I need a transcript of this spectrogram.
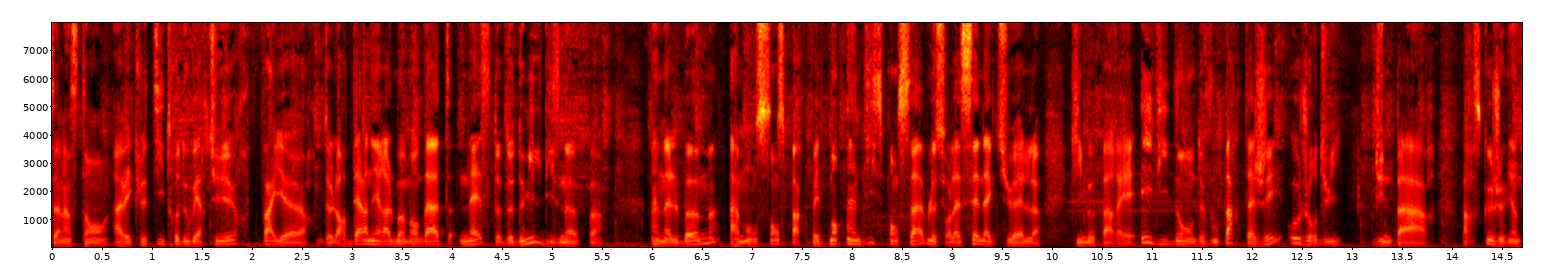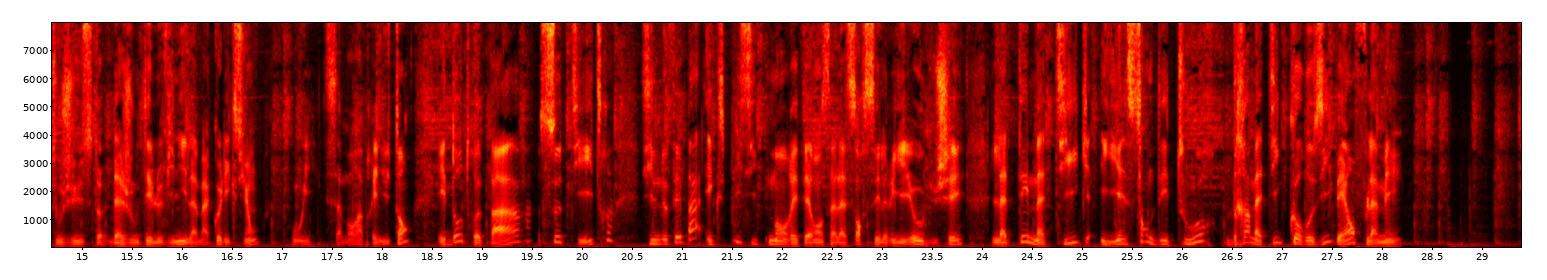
À l'instant, avec le titre d'ouverture Fire de leur dernier album en date, Nest de 2019. Un album, à mon sens, parfaitement indispensable sur la scène actuelle, qui me paraît évident de vous partager aujourd'hui. D'une part, parce que je viens tout juste d'ajouter le vinyle à ma collection, oui, ça m'aura pris du temps, et d'autre part, ce titre, s'il ne fait pas explicitement référence à la sorcellerie et au bûcher, la thématique y est sans détour, dramatique, corrosive et enflammée.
